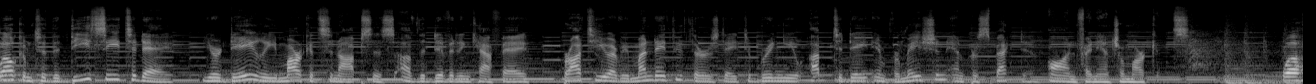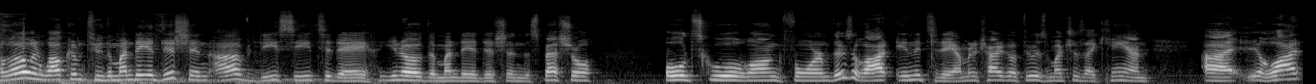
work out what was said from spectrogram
Welcome to the DC Today, your daily market synopsis of the Dividend Cafe, brought to you every Monday through Thursday to bring you up to date information and perspective on financial markets. Well, hello and welcome to the Monday edition of DC Today. You know, the Monday edition, the special, old school, long form. There's a lot in it today. I'm going to try to go through as much as I can. Uh, a lot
